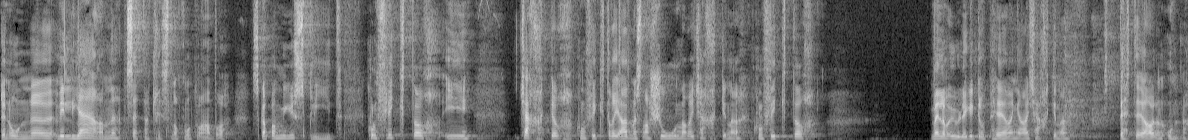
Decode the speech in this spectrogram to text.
Den onde vil gjerne sette kristne opp mot hverandre. Skape mye splid. Konflikter i kirker, konflikter i administrasjoner i kirkene, konflikter mellom ulike grupperinger i kirkene. Dette er av den onde.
